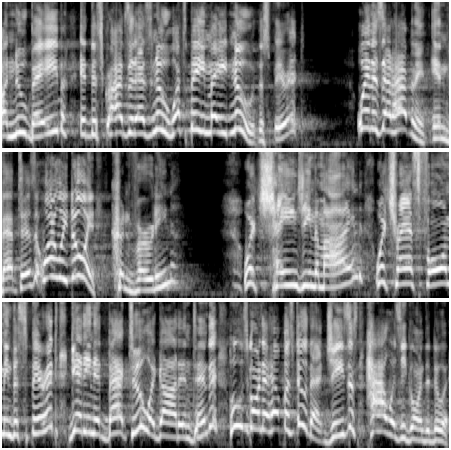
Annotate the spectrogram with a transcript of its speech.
a new babe. It describes it as new. What's being made new? The Spirit. When is that happening? In baptism. What are we doing? Converting we're changing the mind. We're transforming the spirit, getting it back to what God intended. Who's going to help us do that? Jesus. How is he going to do it?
